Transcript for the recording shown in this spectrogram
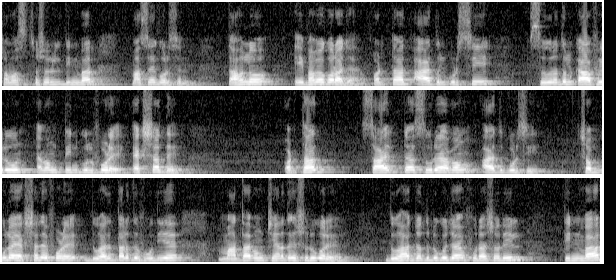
সমস্ত শরীর তিনবার মাসে করছেন তাহলে এইভাবে করা যায়। অর্থাৎ আয়াতুল কুরসি, সুরতুল কাফিরুন এবং তিনকুল ফোড়ে একসাথে, অর্থাৎ চারটা সুরা এবং আয়াতুল কুরসি, সবগুলো একসাথে ফোড়ে দু হাতের তালুতে ফু দিয়ে মাথা এবং চেহারা থেকে শুরু করে দু হাত যতটুকু যায় পুরা শরীর তিনবার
